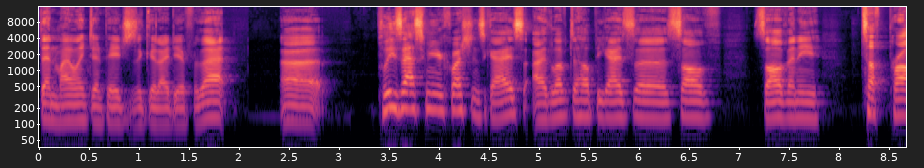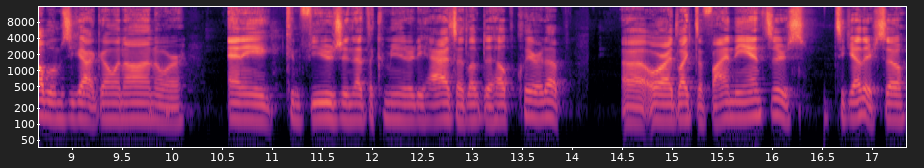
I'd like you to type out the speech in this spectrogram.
Then my LinkedIn page is a good idea for that. Uh, please ask me your questions, guys. I'd love to help you guys uh, solve solve any tough problems you got going on or any confusion that the community has. I'd love to help clear it up, uh, or I'd like to find the answers together. So,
